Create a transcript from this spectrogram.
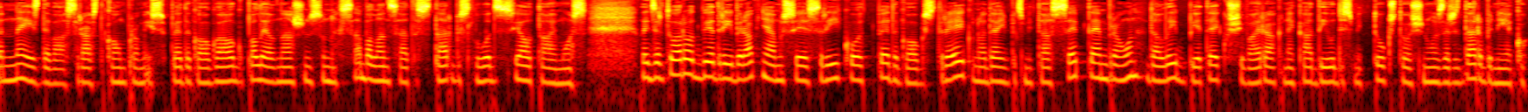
gan neizdevās rast kompromisu pedagoģu algu palielināšanas un sabalansētas darba slodzes jautājumos. Līdz ar to arotbiedrība ir apņēmusies rīkot rīkot pedagoģu streiku no 19. septembra un dalību pieteikuši vairāk nekā 20 tūkstoši nozares darbinieku.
